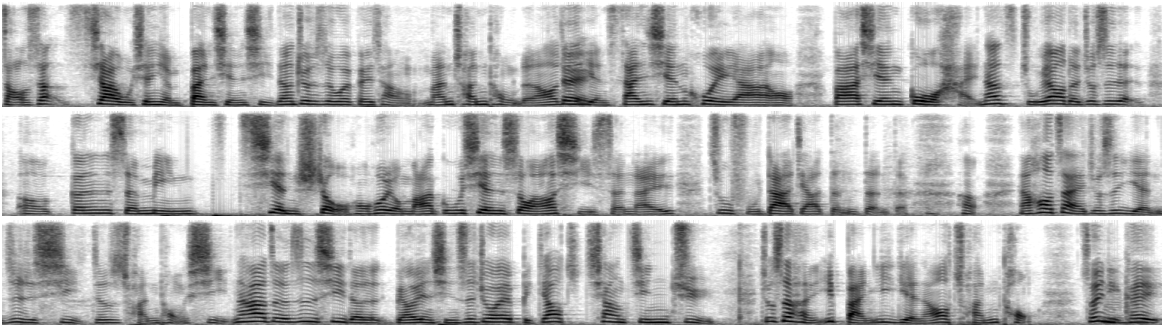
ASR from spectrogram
早上、下午先演半仙戏，那就是会非常蛮传统的，然后就是演三仙会啊，哦，八仙过海。那主要的就是呃跟神明献寿，哦，会有麻姑献寿，然后喜神来祝福大家等等的。好，然后再来就是演日戏，就是传统戏。那它这个日戏的表演形式就会比较像京剧，就是很一板一眼，然后传统，所以你可以。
